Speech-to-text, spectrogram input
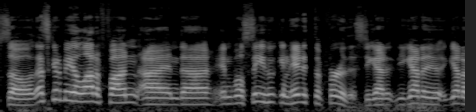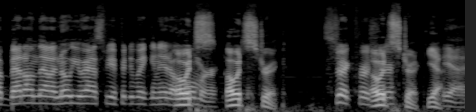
so that's going to be a lot of fun, uh, and uh, and we'll see who can hit it the furthest. You got you got to got to bet on that. I know you asked me if anybody can hit a oh, homer. It's, oh, it's Strick. Strick for oh, sure. Oh, it's Strick. Yeah. Yeah.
